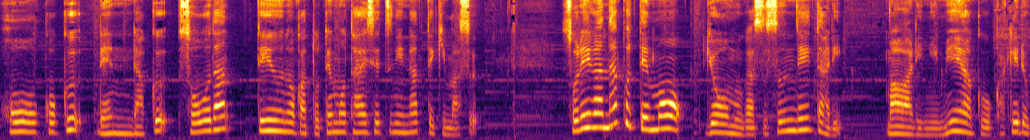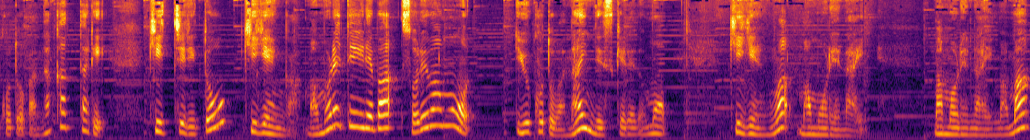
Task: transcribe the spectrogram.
報告連絡相談っていうのがとても大切になってきます。それがなくても業務が進んでいたり周りに迷惑をかけることがなかったりきっちりと期限が守れていればそれはもう言うことはないんですけれども期限は守れない。守れないまま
